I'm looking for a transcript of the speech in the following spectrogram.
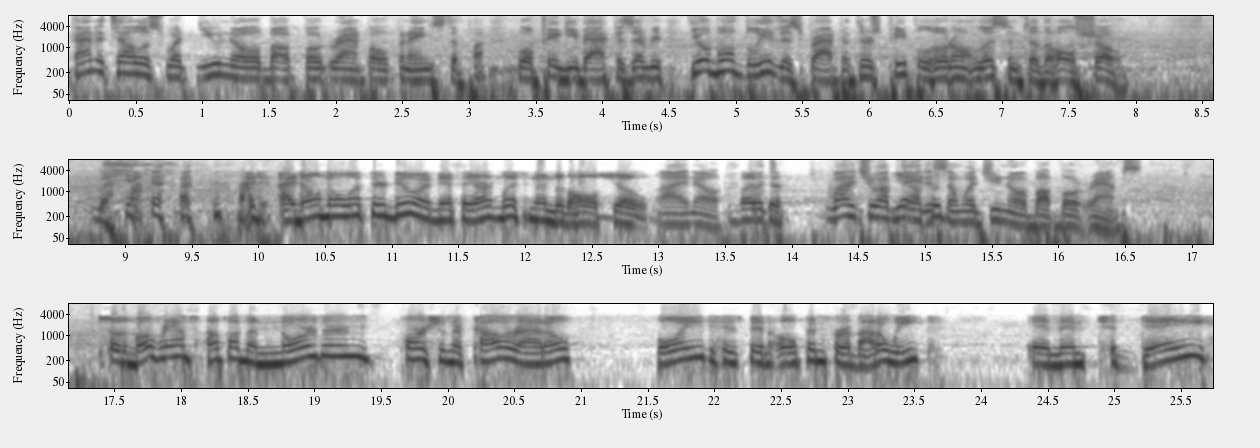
Kind of tell us what you know about boat ramp openings. To we'll piggyback because every you won't believe this, Brad, but there's people who don't listen to the whole show. I, I, don't know what they're doing if they aren't listening to the whole show. I know, but, but the, why don't you update yeah, us on what you know about boat ramps? So the boat ramps up on the northern portion of Colorado, Boyd has been open for about a week, and then today,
